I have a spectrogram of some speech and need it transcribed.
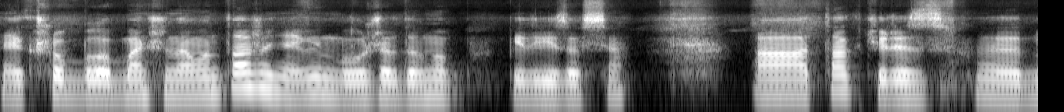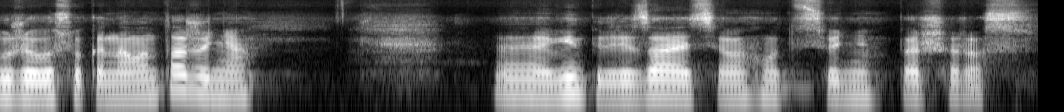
якщо б було б менше навантаження, він би вже давно підрізався. А так, через е, дуже високе навантаження, е, він підрізається от сьогодні перший раз.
